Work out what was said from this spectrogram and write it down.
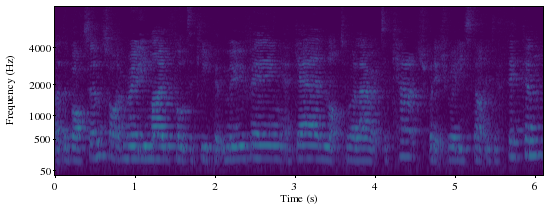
at the bottom so I'm really mindful to keep it moving. Again not to allow it to catch but it's really starting to thicken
